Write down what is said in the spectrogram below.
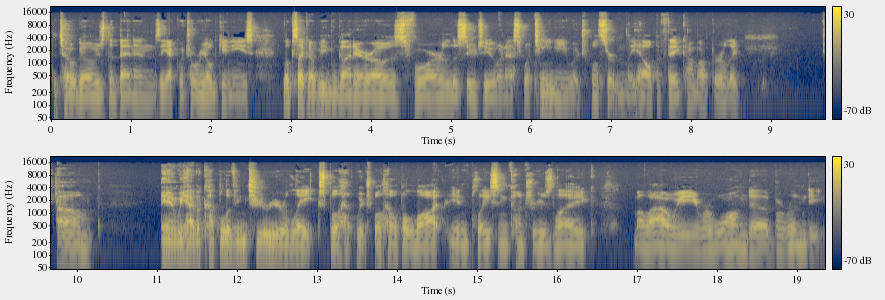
The Togos, the Benins, the Equatorial Guineas. Looks like I've even got arrows for Lesotho and Eswatini, which will certainly help if they come up early. Um, and we have a couple of interior lakes, which will help a lot in placing countries like Malawi, Rwanda, Burundi.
